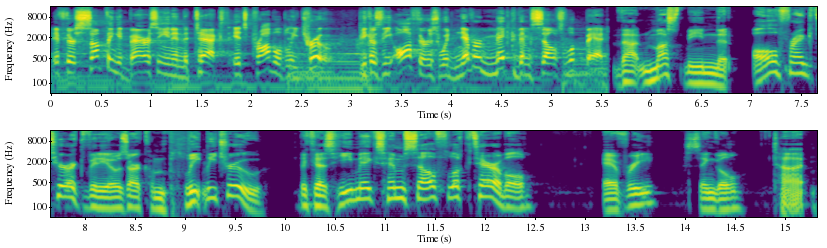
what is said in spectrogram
If there's something embarrassing in the text, it's probably true, because the authors would never make themselves look bad. That must mean that all Frank Turek videos are completely true, because he makes himself look terrible every single time.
